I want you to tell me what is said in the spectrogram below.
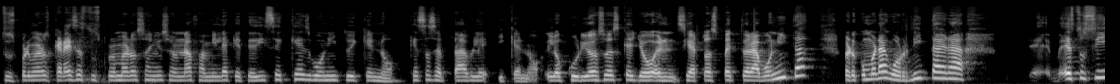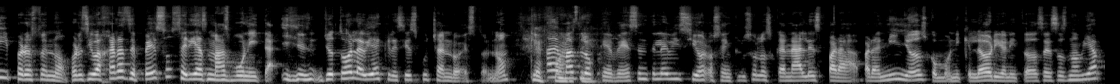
tus primeros, creces tus primeros años en una familia que te dice qué es bonito y qué no, qué es aceptable y qué no. Y lo curioso es que yo en cierto aspecto era bonita, pero como era gordita, era esto sí, pero esto no. Pero si bajaras de peso, serías más bonita. Y yo toda la vida crecí escuchando esto, ¿no? Además, lo que ves en televisión, o sea, incluso los canales para, para niños como Nickelodeon y todos esos, no había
